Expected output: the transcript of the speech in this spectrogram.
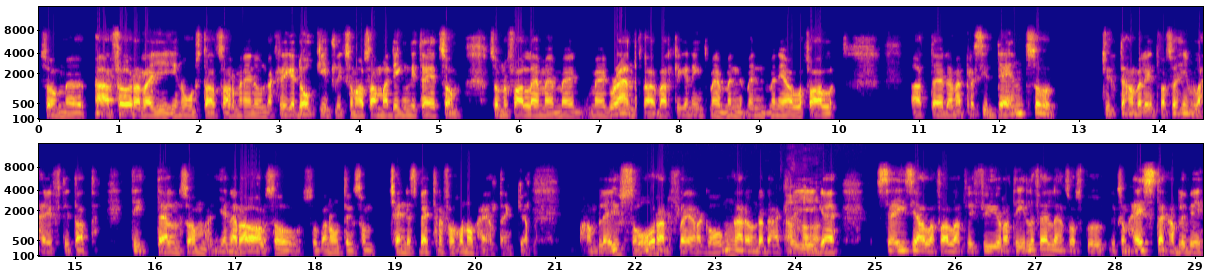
som eh, härförare i, i nordstatsarmén under kriget. Dock inte liksom av samma dignitet som, som det faller med, med, med Grant, verkligen inte, men, men, men, men i alla fall att eh, det med president så tyckte han väl inte var så himla häftigt att titeln som general så, så var någonting som kändes bättre för honom helt enkelt. Han blev ju sårad flera gånger under det här kriget. Aha. Sägs i alla fall att vid fyra tillfällen så skulle liksom hästen ha blivit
